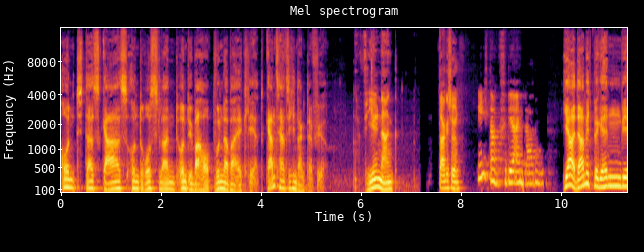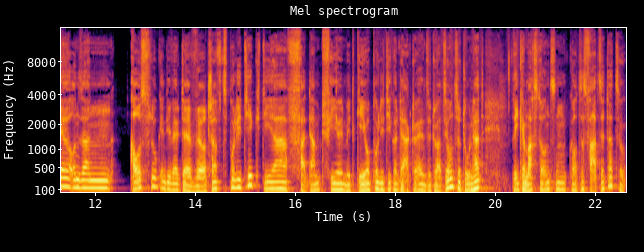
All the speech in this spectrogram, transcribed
und das Gas und Russland und überhaupt wunderbar erklärt. Ganz herzlichen Dank dafür. Vielen Dank. Dankeschön. Ich danke für die Einladung. Ja, damit beginnen wir unseren Ausflug in die Welt der Wirtschaftspolitik, die ja verdammt viel mit Geopolitik und der aktuellen Situation zu tun hat. Rike, machst du uns ein kurzes Fazit dazu?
